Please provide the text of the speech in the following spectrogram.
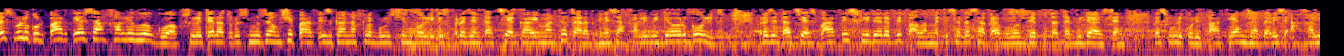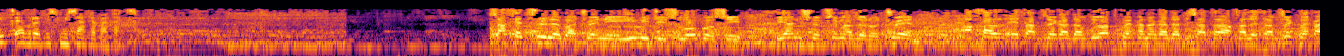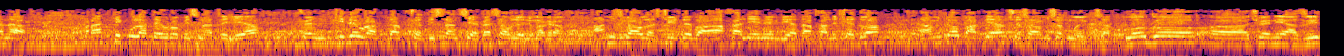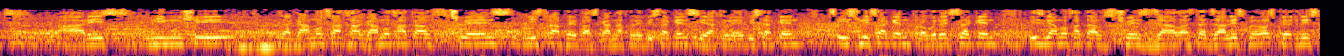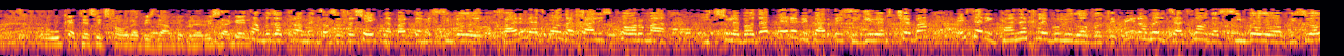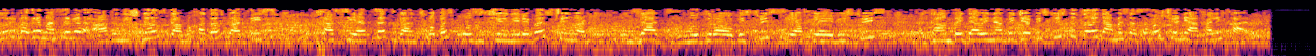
რესპუბლიკურ პარტიას ახალი ლოგო აქვს. ლიტერატურის მუზეუმში პარტიის განახლებული სიმბოლიკის პრეზენტაცია გამართა წარადგინეს ახალი ვიდეო რგოლით. პრეზენტაციას პარტიის ლიდერები, პარლამენტისა და საკრებულოს დეპუტატები დაესწრნენ. რესპუბლიკური პარტია მზად არის ახალი წევრების მისაღებადაც. სახეცვლილება ჩვენი იმიჯის ლოგოსი ბიანიშებს იმაზე რომ ჩვენ ახალ ეტაპზე გადავდივართ ქვეყანა გადადის ახალ ეტაპზე. ქვეყანა პრაქტიკულად ევროპის ნაწილია. ჩვენ კიდევ გაგვდარჩა დისტანცია გასავლელი მაგრამ ამის გავლა სჭირდება ახალი ენერგია და ახალი ხედვა. ამიტომ პარტია შესაბამისად მოიქცა. ლოგო ჩვენი აზრით არის ნიმუში და გამოსახა გამოხატავს ჩვენს მისწრაფებას განახლებისაკენ სიახლეებისაკენ იზმისაკენ, პროგრესისაკენ, ის გამოხატავს ჩვენს ძალას და ძალისხმევას ქვეყნის უკეთესი ცხოვრების დამკვიდრებისაკენ. 78 წელს როცა შეიქმნა პარტია მის სიმბოლო იყო ხარი, რა თქმა უნდა, ხალის ფორმა იცვლებოდა, ფერები პარტიის იგივე რჩება. ეს არის განახლებული ლოგოტიპი, რომელიც რა თქმა უნდა სიმბოლოა ვიზუალური, მაგრამ ასევე აღნიშნავს, გამოხატავს პარტიის ხასიათსაც, განწყობას, პოზიციონირებას, ჩვენ ვართ მზად მოძრაობისთვის, სიახლეებისთვის, გამბედავი ნაბიჯებისთვის და სწორედ ამას ასახავს ჩვენი ახალი ხარი.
